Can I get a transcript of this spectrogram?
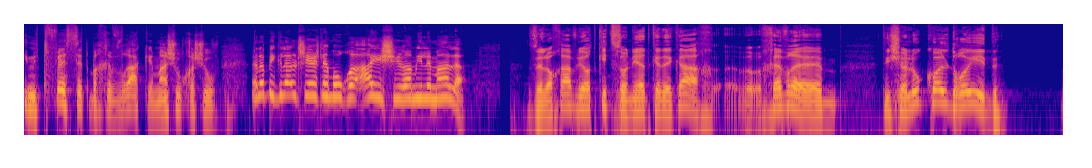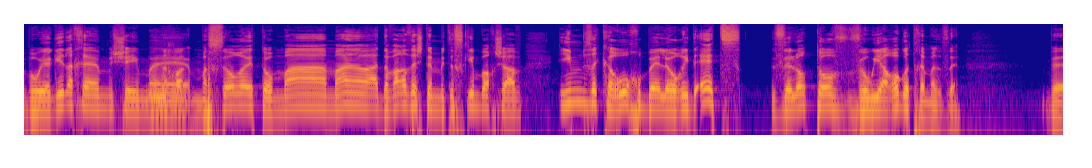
היא נתפסת בחברה כמשהו חשוב, אלא בגלל שיש להם הוראה ישירה מלמעלה. זה לא חייב להיות קיצוני עד כדי כך. חבר'ה, תשאלו כל דרואיד, והוא יגיד לכם שעם נכון. נכון. מסורת, או מה, מה הדבר הזה שאתם מתעסקים בו עכשיו, אם זה כרוך בלהוריד עץ, זה לא טוב, והוא יהרוג אתכם על זה. ו-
